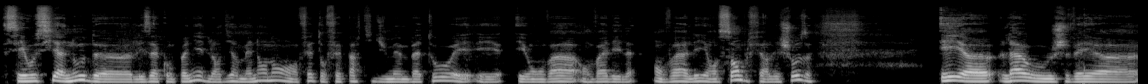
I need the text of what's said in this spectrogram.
c'est aussi à nous de les accompagner, de leur dire mais non, non, en fait on fait partie du même bateau et, et, on, va, on, va aller, on va aller ensemble faire les choses. Et euh, là où je vais, euh,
